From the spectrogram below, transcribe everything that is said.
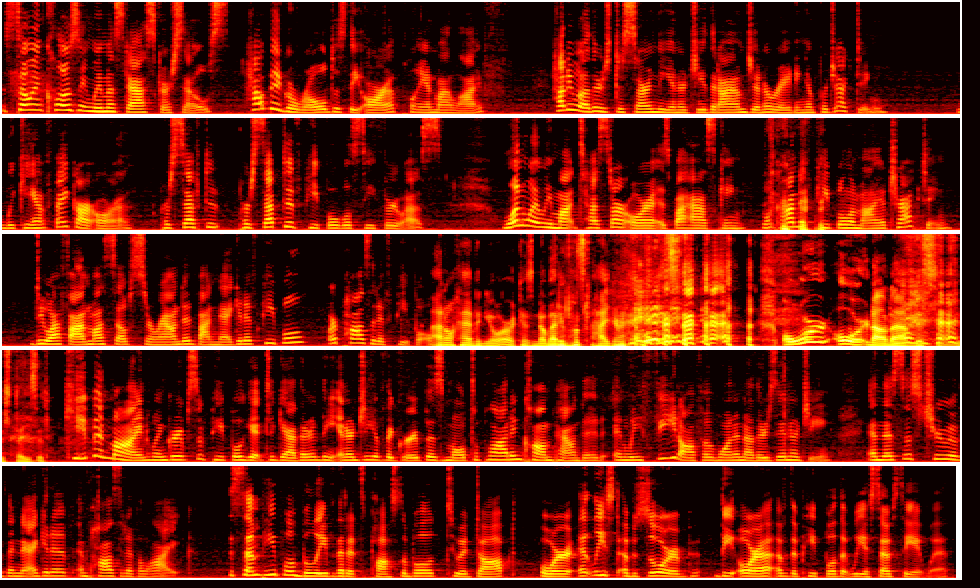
So, in closing, we must ask ourselves how big a role does the aura play in my life? How do others discern the energy that I am generating and projecting? We can't fake our aura. Perceptive, perceptive people will see through us. One way we might test our aura is by asking, What kind of people am I attracting? Do I find myself surrounded by negative people or positive people? I don't have any aura because nobody wants to hang around. or, or no, no, I'm just, I'm just teasing. Keep in mind when groups of people get together, the energy of the group is multiplied and compounded, and we feed off of one another's energy. And this is true of the negative and positive alike. Some people believe that it's possible to adopt or at least absorb the aura of the people that we associate with.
